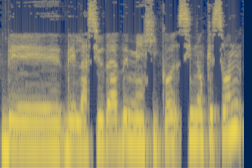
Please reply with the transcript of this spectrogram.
de, de la Ciudad de México, sino que son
